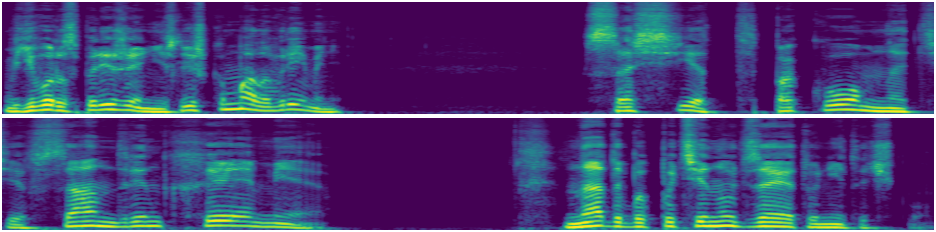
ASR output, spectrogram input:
В его распоряжении слишком мало времени. Сосед по комнате в Сандрингхэме. Надо бы потянуть за эту ниточку.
